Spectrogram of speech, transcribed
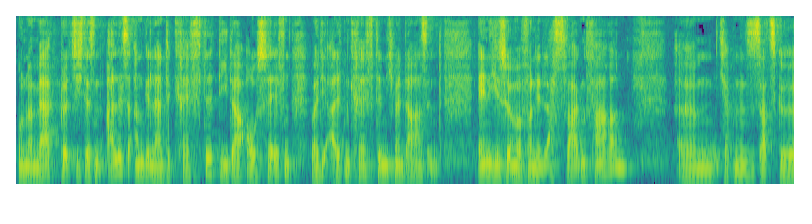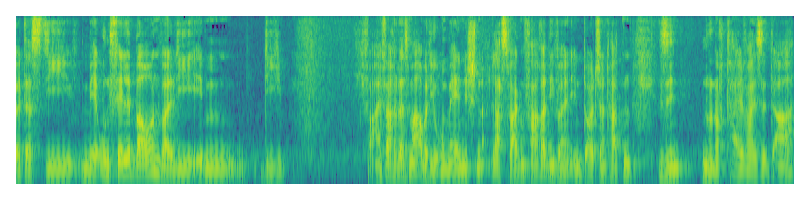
Und man merkt plötzlich, das sind alles angelernte Kräfte, die da aushelfen, weil die alten Kräfte nicht mehr da sind. Ähnliches hören wir von den Lastwagenfahrern. Ähm, ich habe einen Satz gehört, dass die mehr Unfälle bauen, weil die eben die vereinfache das mal, aber die rumänischen Lastwagenfahrer, die wir in Deutschland hatten, sind nur noch teilweise da.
